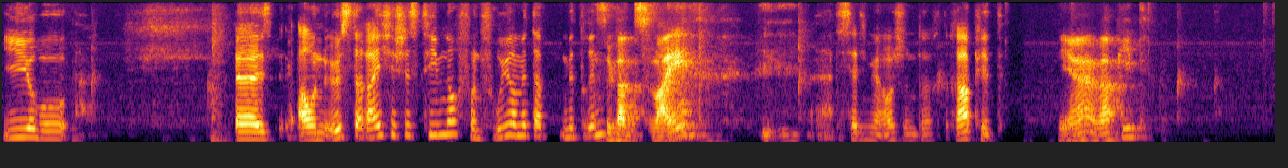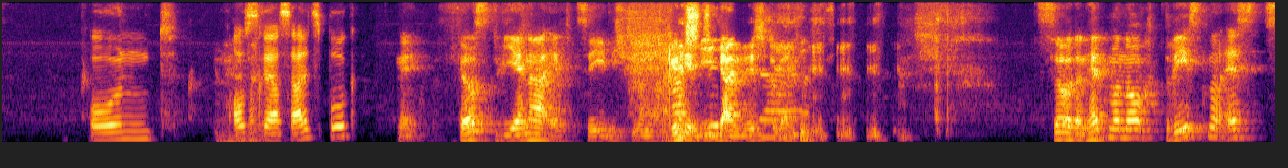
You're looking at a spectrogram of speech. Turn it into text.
Jobo. Äh, ist auch ein österreichisches Team noch von früher mit, da, mit drin. Sogar zwei. Ah, Das hätte ich mir auch schon gedacht. Rapid. Ja, Rapid. Und Austria Salzburg. Nee. First Vienna FC, die spielen dritte Ah, stimmt, Liga in Österreich. So, dann hätten wir noch Dresdner SC,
